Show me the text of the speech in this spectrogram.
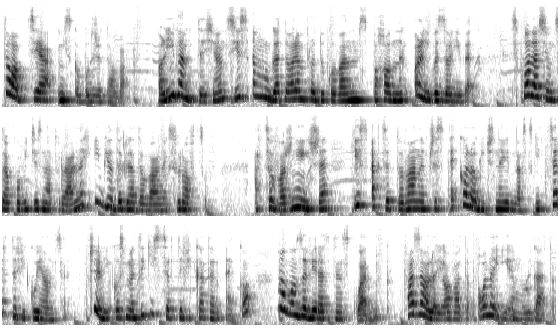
To opcja niskobudżetowa. Oliwem 1000 jest emulgatorem produkowanym z pochodnych oliwy z oliwek. Składa się całkowicie z naturalnych i biodegradowalnych surowców. A co ważniejsze, jest akceptowany przez ekologiczne jednostki certyfikujące, czyli kosmetyki z certyfikatem eko mogą zawierać ten składnik. Faza olejowa to olej i emulgator.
